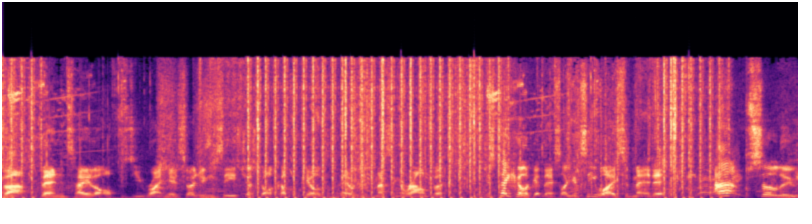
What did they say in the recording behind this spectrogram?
that Ben Taylor offers you right here. So as you can see, he's just got a couple kills. I think they were just messing around, but just take a look at this. I can see why he submitted it. Absolute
